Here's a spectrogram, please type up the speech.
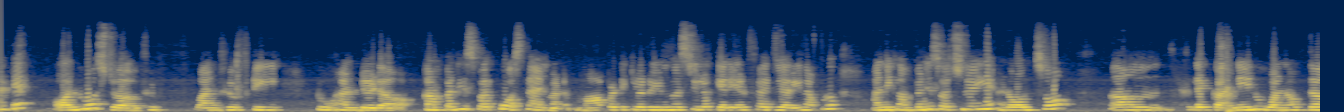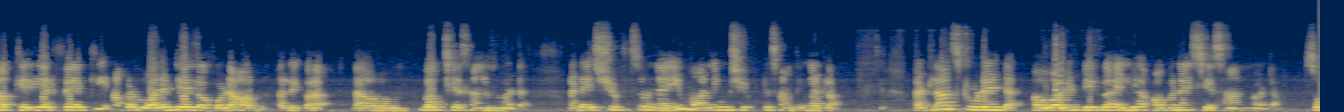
అంటే almost one fifty two hundred companies వరకు వస్తాయన్నమాట. మా పర్టికులర్ యూనివర్సిటీలో కెరియర్ ఫేర్ జరిగినప్పుడు అన్ని కంపెనీస్ వచ్చినాయి. అండ్ ఆల్సో లైక్ నేను వన్ ఆఫ్ ద కెరియర్ ఫేర్కి అక్కడ వాలంటీర్గా కూడా లైక్ వర్క్ చేశాను అనమాట అంటే షిఫ్ట్స్ ఉన్నాయి. మార్నింగ్ షిఫ్ట్ సంథింగ్ అట్లా. అట్లా స్టూడెంట్ వాలంటీర్గా వెళ్ళి ఆర్గనైజ్ చేశాను అనమాట సో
